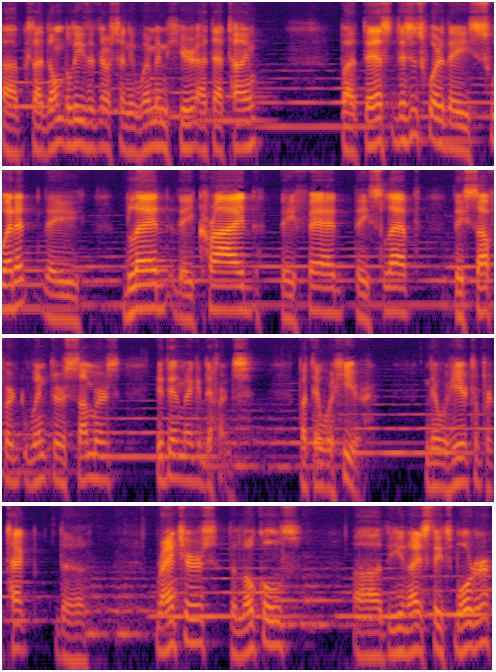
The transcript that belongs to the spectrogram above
uh, because I don't believe that there was any women here at that time, but this, this is where they sweated, they bled, they cried, they fed, they slept, they suffered winters, summers. It didn't make a difference. But they were here. They were here to protect the ranchers, the locals, uh, the United States border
